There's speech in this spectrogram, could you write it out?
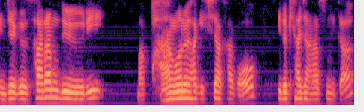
이제 그 사람들이 막 방언을 하기 시작하고 이렇게 하지 않았습니까?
